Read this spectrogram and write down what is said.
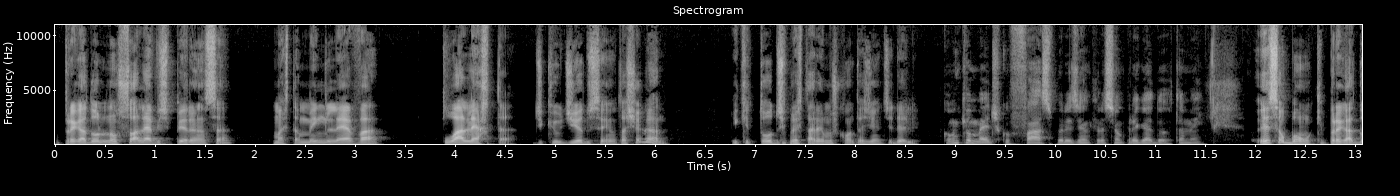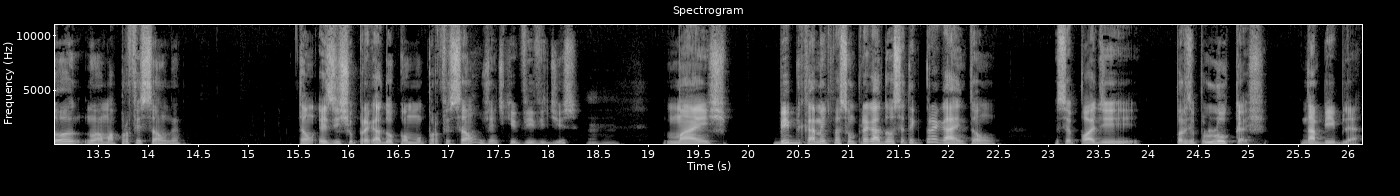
O pregador não só leva esperança, mas também leva o alerta de que o dia do Senhor está chegando e que todos prestaremos contas diante dele. Como que o médico faz, por exemplo, para ser um pregador também? Esse é o bom, que pregador não é uma profissão, né? Então, existe o pregador como profissão, gente que vive disso, Uhum. mas biblicamente, para ser um pregador, você tem que pregar. Então, você pode. Por exemplo, Lucas, na Bíblia,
